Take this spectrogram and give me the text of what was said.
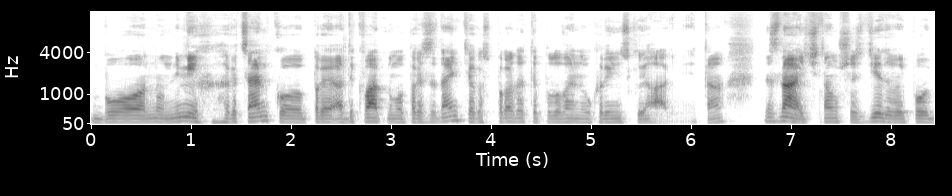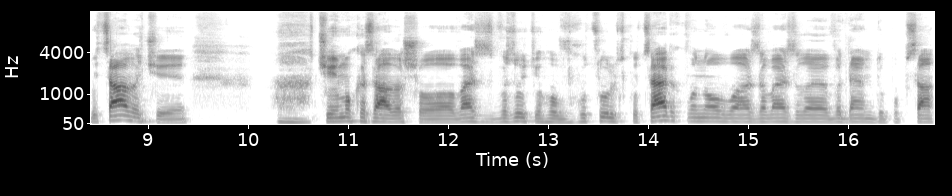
бо ну, не міг Гриценко при адекватному президенті розпродати половину української армії. Та? Не знаю, чи там щось дідові пообіцяли, чи. Чи йому казали, що вез, везуть його в гуцульську церкву нову, а завезли в Едем до попса.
